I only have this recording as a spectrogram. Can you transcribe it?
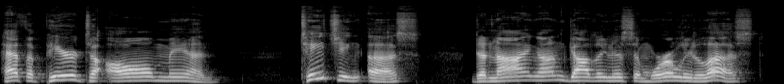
hath appeared to all men, teaching us, denying ungodliness and worldly lust,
